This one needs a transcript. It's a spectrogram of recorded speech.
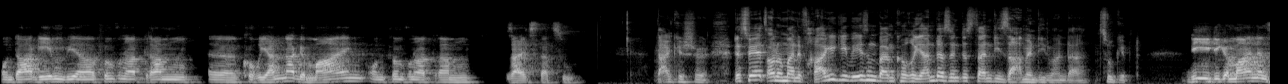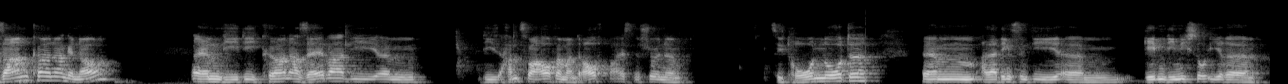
und da geben wir 500 Gramm äh, Koriander gemahlen und 500 Gramm Salz dazu. Dankeschön. Das wäre jetzt auch noch meine Frage gewesen. Beim Koriander sind es dann die Samen, die man da zugibt. Die, die gemahlenen Samenkörner, genau. Ähm, die, die Körner selber, die, ähm, die haben zwar auch, wenn man drauf beißt, eine schöne Zitronennote. Ähm, allerdings sind die, ähm, geben die nicht so ihre,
